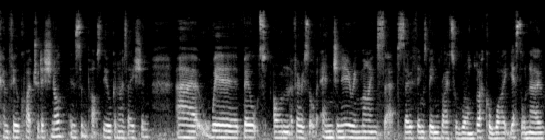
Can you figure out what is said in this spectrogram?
can feel quite traditional in some parts of the organisation, uh, we're built on a very sort of engineering mindset. So things being right or wrong, black or white, yes or no.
